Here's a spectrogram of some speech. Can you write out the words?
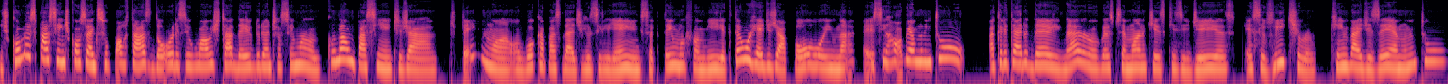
de como esse paciente consegue suportar as dores e o mal-estar dele durante a semana. Quando é um paciente já que tem uma, uma, boa capacidade de resiliência, que tem uma família, que tem uma rede de apoio, né? Esse hobby é muito a critério dele, né? Uma vez por semana, 15, 15 dias. Esse ritmo, quem vai dizer é muito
